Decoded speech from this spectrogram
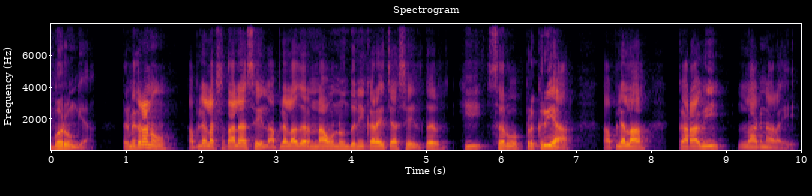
भरून घ्या. तर मित्रांनो आपल्या लक्षात आलं असेल आपल्याला जर नाव नोंदणी करायची असेल तर ही सर्व प्रक्रिया आपल्याला करावी लागणार आहे.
